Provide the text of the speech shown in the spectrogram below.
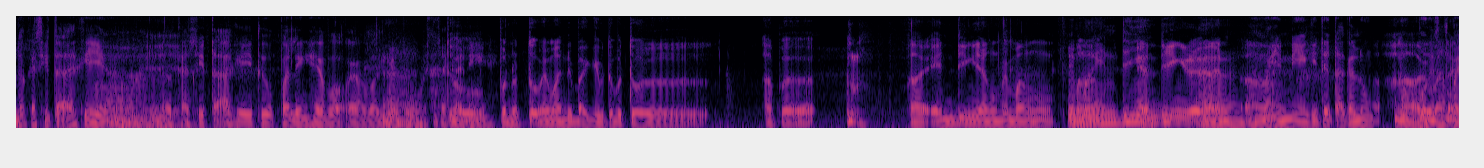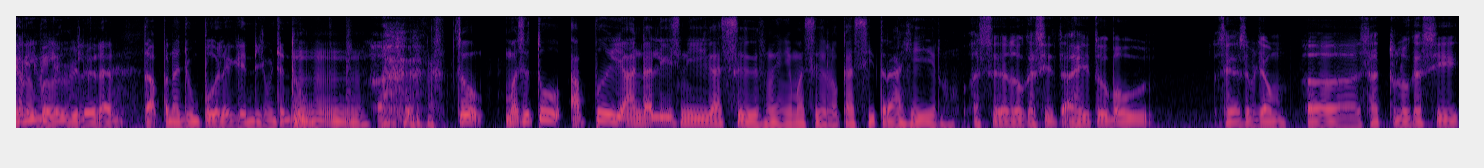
Lokasi terakhir oh, ya. Lokasi terakhir itu Paling havoc lah Bagi ha. aku Itu ni. penutup memang dia bagi betul-betul Apa uh, Ending yang memang Memang mal- ending kan Ending kan ha. uh, Memang ending yang kita tak akan lupa, uh, Sampai bila-bila Dan tak pernah jumpa lagi ending macam tu hmm, hmm, hmm. So Masa tu Apa yang Andali sendiri rasa Sebenarnya Masa lokasi terakhir Masa lokasi terakhir tu Baru saya rasa macam uh, satu lokasi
